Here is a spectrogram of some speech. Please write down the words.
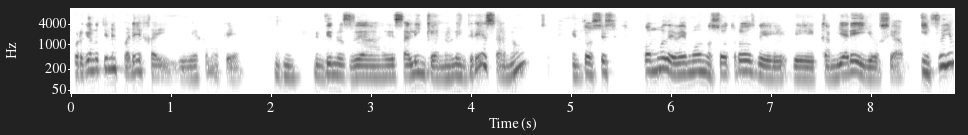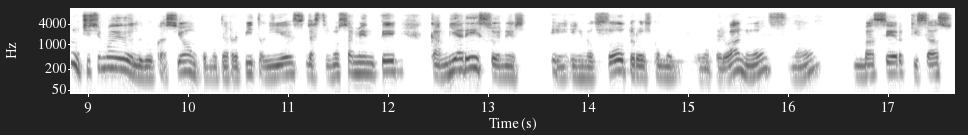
¿por qué no tienes pareja? Y, es como que, ¿me entiendes? O sea, es alguien que no le interesa, ¿no? Entonces, ¿cómo debemos nosotros de, cambiar ello? O sea, influye muchísimo de la educación, como te repito, y es lastimosamente cambiar eso en, en, nosotros como, como peruanos, ¿no? Va a ser quizás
